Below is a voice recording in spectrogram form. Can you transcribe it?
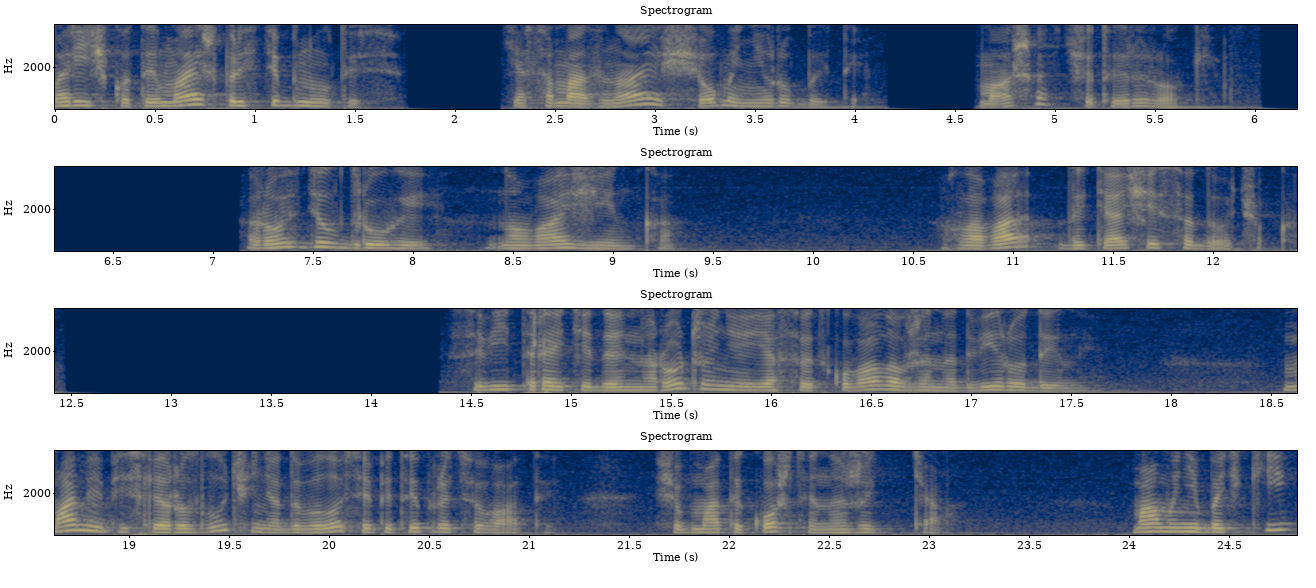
Марічко, ти маєш пристібнутись. Я сама знаю, що мені робити. Маша 4 роки. Розділ 2. Нова жінка. Глава Дитячий садочок. Свій третій день народження я святкувала вже на дві родини. Мамі після розлучення довелося піти працювати, щоб мати кошти на життя. Мамині батьки,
